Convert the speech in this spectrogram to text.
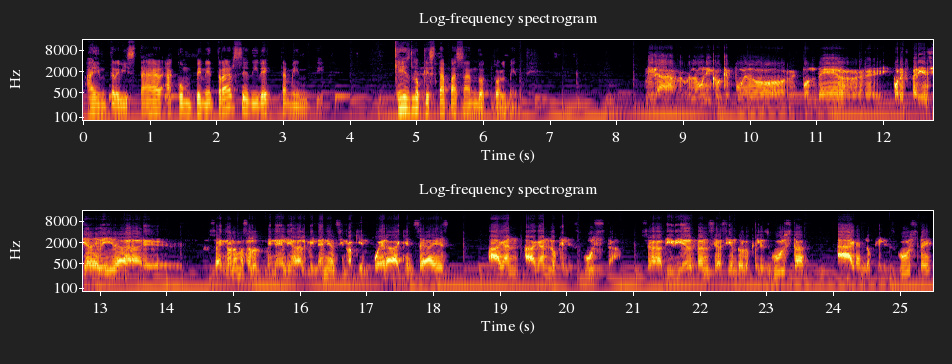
a entrevistar, a compenetrarse directamente. ¿Qué es lo que está pasando actualmente? Mira, lo único que puedo responder eh, por experiencia de vida, eh, o sea, y no nada más a los millennials, al millennial, sino a quien fuera, a quien sea, es hagan, hagan lo que les gusta. O sea, diviértanse haciendo lo que les gusta hagan lo que les guste.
